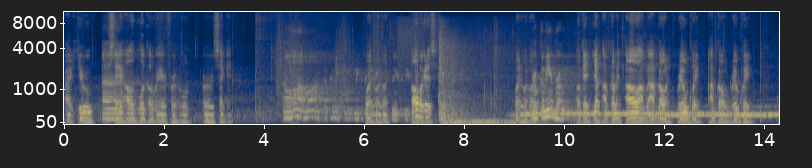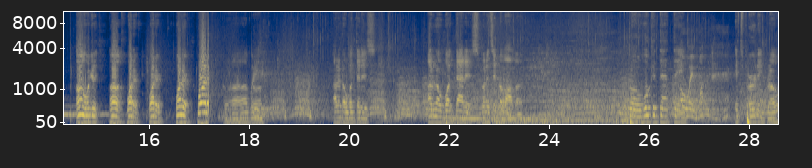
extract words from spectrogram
Alright, you Uh, stay. I'll look over here for a, little, for a second. Oh, hold on, hold on. Come, here, come here, come here. Come here, come here. Oh my goodness. What, what, Bro, come here, bro. Okay, yep, I'm coming. Oh, I'm, I'm going real quick. I'm going real quick. Oh, look at it. Oh, water, water, water, water. What is it? I don't know what that is. I don't know what that is, but it's in the lava. Bro, look at that thing. Oh, wait, what the heck? It's burning, bro.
